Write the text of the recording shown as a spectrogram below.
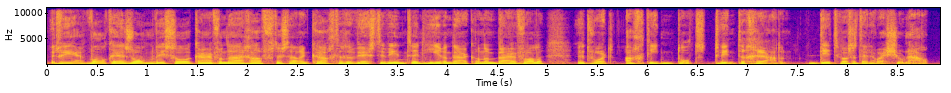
Het weer, wolken en zon wisselen elkaar vandaag af. Er staat een krachtige westenwind en hier en daar kan een bui vallen. Het wordt 18 tot 20 graden. Dit was het NOS Journaal.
